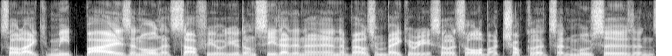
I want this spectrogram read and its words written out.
So like meat pies and all that stuff, you, you don't see that in a in a Belgian bakery. So it's all about chocolates and mousses and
